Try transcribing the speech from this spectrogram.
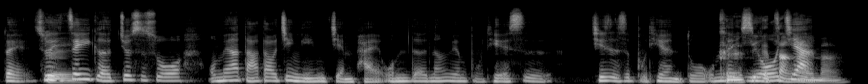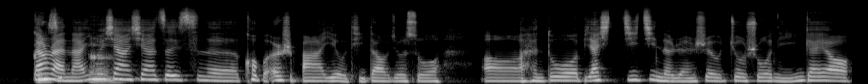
对，所以对这一个就是说，我们要达到近零减排，我们的能源补贴是其实是补贴很多，我们的油价当然啦，因为嗯像现在这一次呢，COP 二十八也有提到，就是说，呃，很多比较激进的人士就说，你应该要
